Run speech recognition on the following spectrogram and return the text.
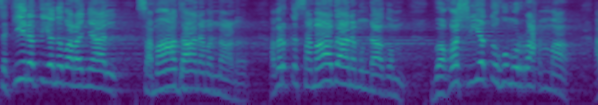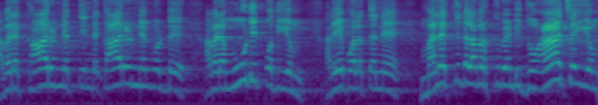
സക്കീനത്ത് എന്ന് പറഞ്ഞാൽ സമാധാനമെന്നാണ്. അവർക്ക് സമാധാനമുണ്ടാകും. വഹഷിയത്തുഹുമുർ റഹ്മ അവരെ കാരുണ്യത്തിന്റെ കാരുണ്യം കൊണ്ട് അവരെ മൂടിപ്പൊതിയും. അതേപോലെ തന്നെ മലക്കുകൾ അവർക്ക് വേണ്ടി ദുആ ചെയ്യും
